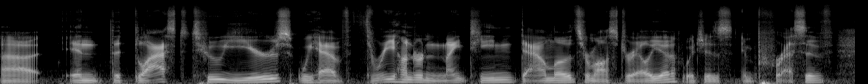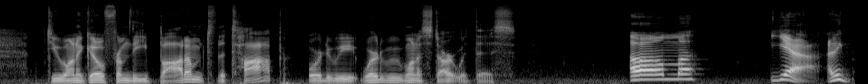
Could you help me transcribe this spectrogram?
Uh, in the last two years, we have 319 downloads from Australia, which is impressive. Do you want to go from the bottom to the top, or do we? Where do we want to start with this? Um, yeah, I think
